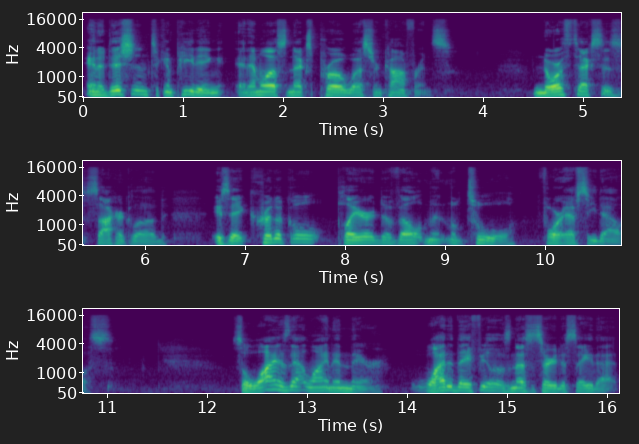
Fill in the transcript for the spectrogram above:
In addition to competing in MLS Next Pro Western Conference, North Texas Soccer Club is a critical player developmental tool for FC Dallas. So, why is that line in there? Why did they feel it was necessary to say that?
